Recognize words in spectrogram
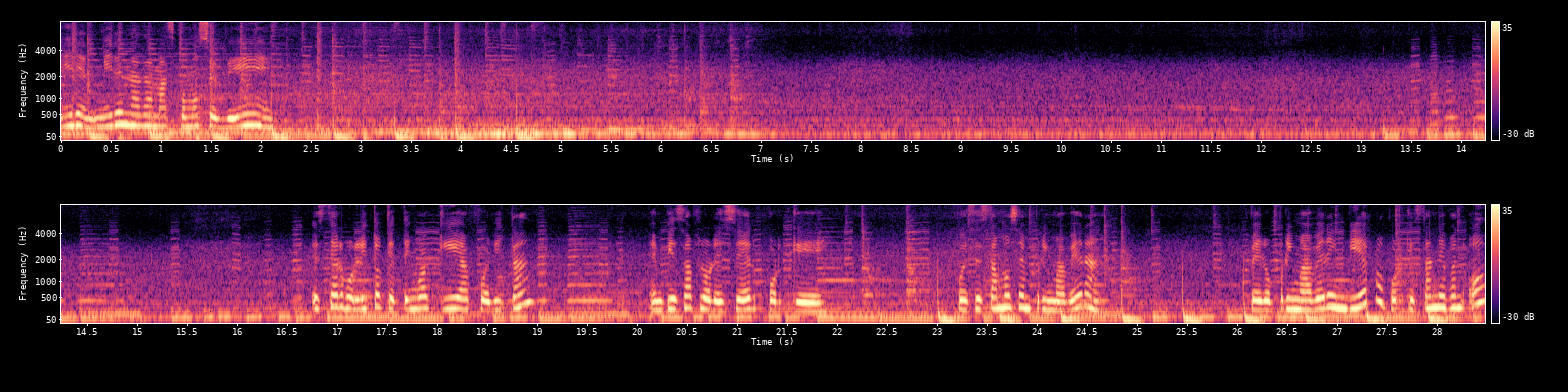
Miren, miren nada más cómo se ve. Este arbolito que tengo aquí afuera empieza a florecer porque pues estamos en primavera. Pero primavera invierno porque está nevando.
